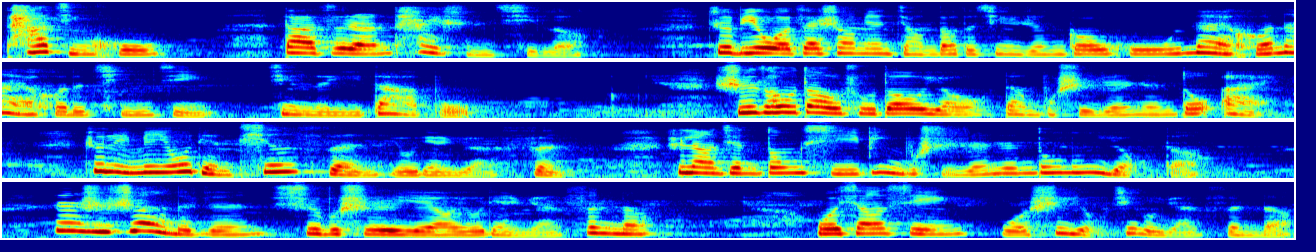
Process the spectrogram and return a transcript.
他惊呼：“大自然太神奇了！这比我在上面讲到的竟人高呼奈何奈何的情景近了一大步。”石头到处都有，但不是人人都爱。这里面有点天分，有点缘分。这两件东西并不是人人都能有的。认识这样的人，是不是也要有点缘分呢？我相信我是有这个缘分的。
